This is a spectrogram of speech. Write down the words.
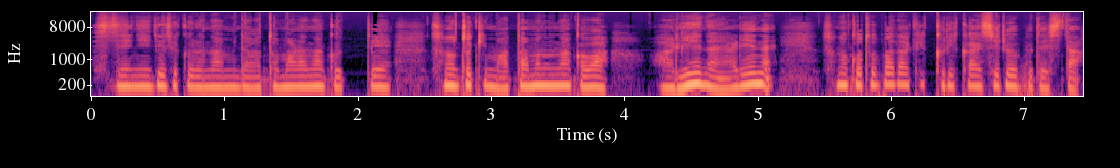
自然に出てくる涙は止まらなくって、その時も頭の中はありえないありえない。その言葉だけ繰り返しループでした。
